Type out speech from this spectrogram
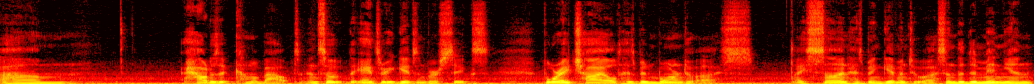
Um, how does it come about? And so the answer he gives in verse 6 For a child has been born to us, a son has been given to us, and the dominion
